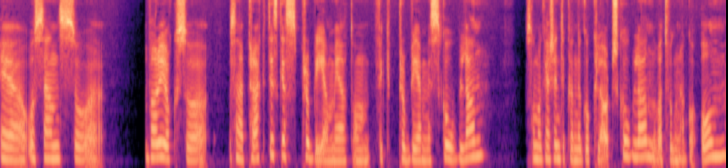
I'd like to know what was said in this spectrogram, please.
Eh, och sen så var det ju också såna här praktiska problem med att de fick problem med skolan. Så de kanske inte kunde gå klart skolan, de var tvungna att gå om.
